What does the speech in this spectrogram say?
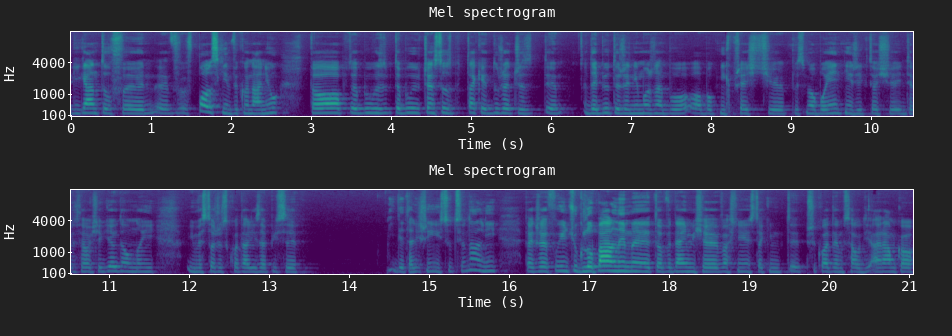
gigantów w, polskim wykonaniu, to, to, były, to były często takie duże czy debiuty, że nie można było obok nich przejść powiedzmy obojętnie, jeżeli ktoś interesował się giełdą, no i inwestorzy składali zapisy detalicznie instytucjonalni. Także w ujęciu globalnym y, to wydaje mi się właśnie jest takim przykładem Saudi Aramco.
